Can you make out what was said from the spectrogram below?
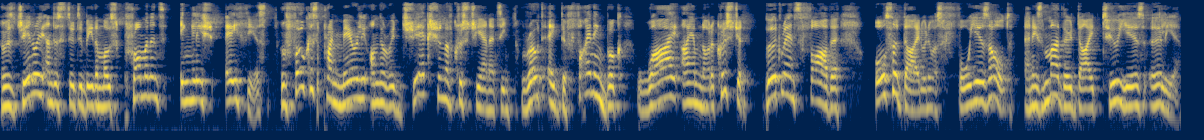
who is generally understood to be the most prominent English atheist, who focused primarily on the rejection of Christianity, wrote a defining book, Why I Am Not a Christian. Bertrand's father also died when he was four years old, and his mother died two years earlier.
